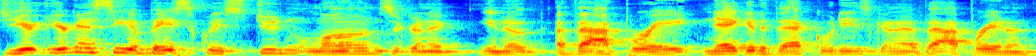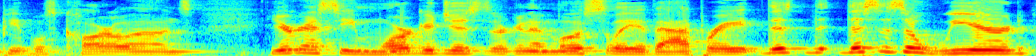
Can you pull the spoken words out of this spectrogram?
You're, you're going to see a basically student loans are going to you know evaporate. Negative equity is going to evaporate on people's car loans. You're going to see mortgages they're going to mostly evaporate. This this is a weird,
